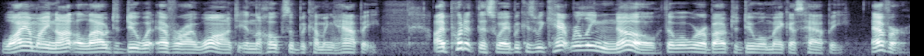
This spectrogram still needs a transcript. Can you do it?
why am I not allowed to do whatever I want in the hopes of becoming happy? I put it this way because we can't really know that what we're about to do will make us happy. Ever.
